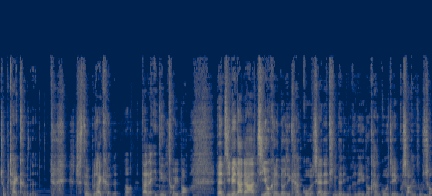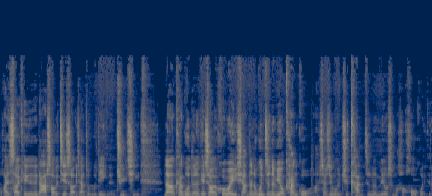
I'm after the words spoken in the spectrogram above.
就不太可能，对，真的不太可能哦。大家一定推爆。但即便大家极有可能都已经看过了，现在在听的你们可能也都看过这一部《少年足球》，我还是稍微可以跟大家稍微介绍一下这部电影的剧情，让看过的人可以稍微回味一下。那如果你真的没有看过啊，相信我，你去看真的没有什么好后悔的。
